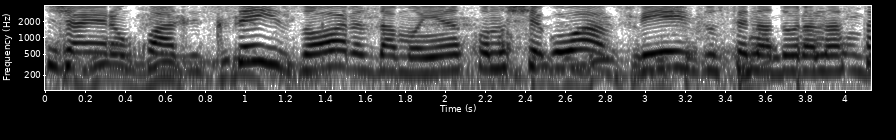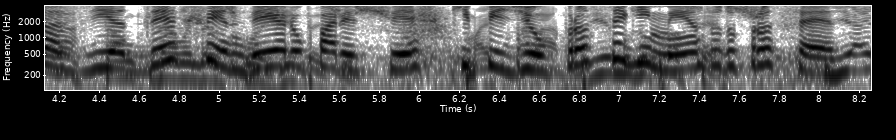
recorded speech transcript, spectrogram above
Já eram quase seis horas da manhã quando chegou a vez do senador Anastasia defender o parecer que pediu prosseguimento do processo.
